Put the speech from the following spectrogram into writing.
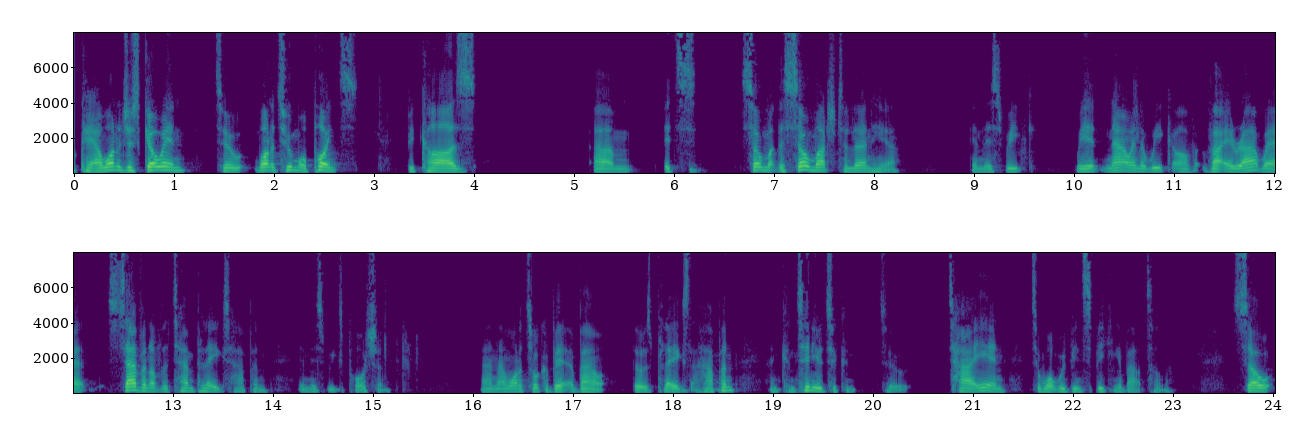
Okay, I want to just go in to one or two more points because um, it's so much. There's so much to learn here in this week. We are now in the week of Va'era, where seven of the ten plagues happen in this week's portion, and I want to talk a bit about those plagues that happen and continue to to tie in to what we've been speaking about till now. So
